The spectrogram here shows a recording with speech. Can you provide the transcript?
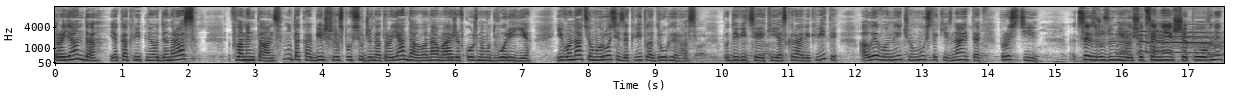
троянда, яка квітне один раз. Фламентанс, ну така більш розповсюджена троянда, вона майже в кожному дворі є. І вона в цьому році заквітла другий раз. Подивіться, які яскраві квіти, але вони чомусь такі, знаєте, прості. Це зрозуміло, що це не шиповник.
